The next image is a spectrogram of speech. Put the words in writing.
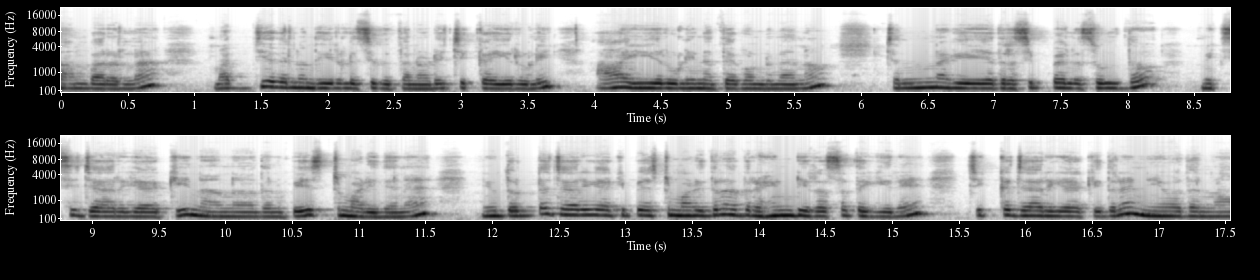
ಸಾಂಬಾರಲ್ಲ. ಮಧ್ಯದಲ್ಲಿ ಒಂದು ಈರುಳ್ಳಿ ಸಿಗುತ್ತೆ ನೋಡಿ, ಚಿಕ್ಕ ಈರುಳ್ಳಿ. ಆ ಈರುಳ್ಳಿನ ತಗೊಂಡು ನಾನು ಚೆನ್ನಾಗಿ ಅದರ ಸಿಪ್ಪೆ ಎಲ್ಲ ಸುಲಿದು ಮಿಕ್ಸಿ ಜಾರಿಗೆ ಹಾಕಿ ನಾನು ಅದನ್ನು ಪೇಸ್ಟ್ ಮಾಡಿದ್ದೇನೆ. ನೀವು ದೊಡ್ಡ ಜಾರಿಗೆ ಹಾಕಿ ಪೇಸ್ಟ್ ಮಾಡಿದರೆ ಅದರ ಹಿಂಡಿ ರಸ ತೆಗೀರಿ. ಚಿಕ್ಕ ಜಾರಿಗೆ ಹಾಕಿದರೆ ನೀವು ಅದನ್ನು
